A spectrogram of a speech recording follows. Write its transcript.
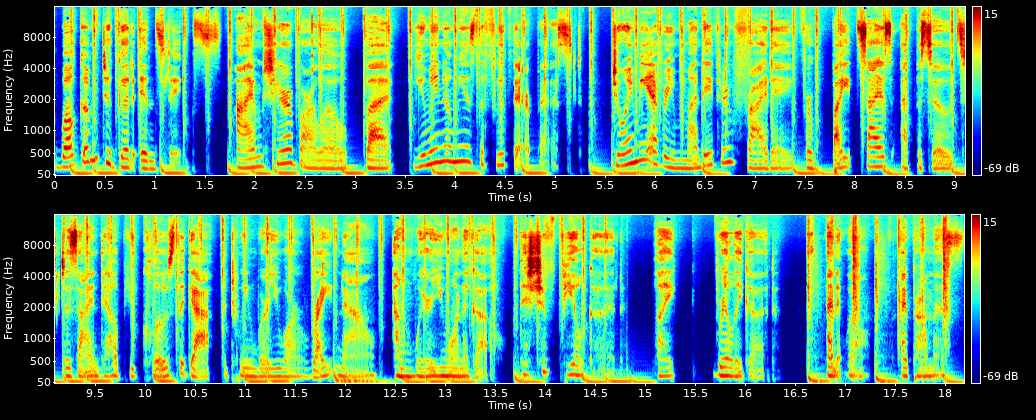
welcome to Good Instincts. I'm Shira Barlow, but you may know me as the food therapist. Join me every Monday through Friday for bite sized episodes designed to help you close the gap between where you are right now and where you want to go. This should feel good, like really good. And it will, I promise.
